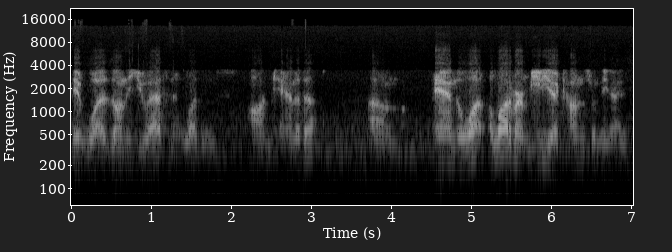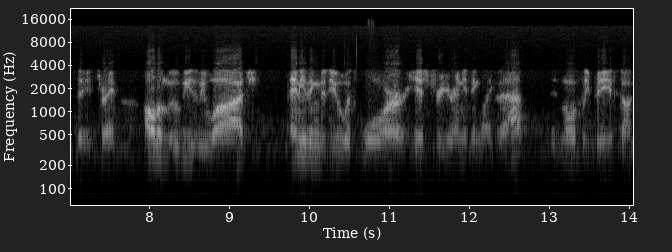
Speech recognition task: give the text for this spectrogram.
it was on the U.S. and it wasn't on Canada. Um, and a lot, a lot of our media comes from the United States, right? All the movies we watch, anything to do with war or history or anything like that, is mostly based on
